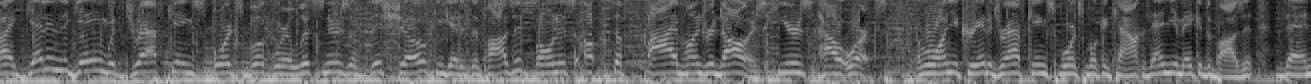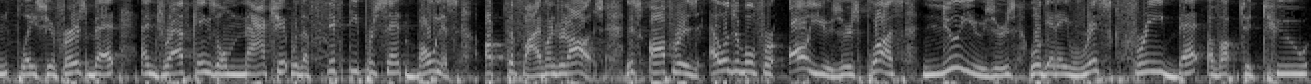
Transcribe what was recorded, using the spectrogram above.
Right, get in the game with DraftKings Sportsbook, where listeners of this show can get a deposit bonus up to $500. Here's how it works. Number one, you create a DraftKings Sportsbook account, then you make a deposit, then place your first bet, and DraftKings will match it with a 50% bonus up to $500. This offer is eligible for all users, plus new users will get a risk-free bet of up to two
